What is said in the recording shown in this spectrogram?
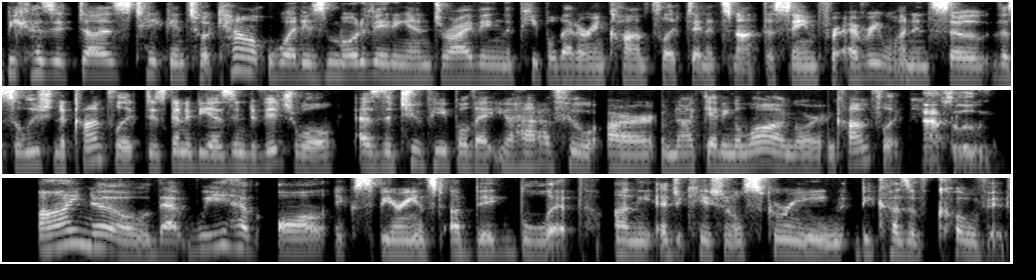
because it does take into account what is motivating and driving the people that are in conflict and it's not the same for everyone and so the solution to conflict is going to be as individual as the two people that you have who are not getting along or in conflict absolutely I know that we have all experienced a big blip on the educational screen because of COVID.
